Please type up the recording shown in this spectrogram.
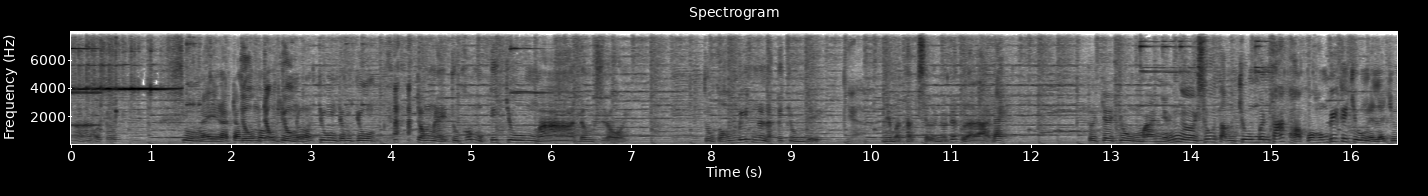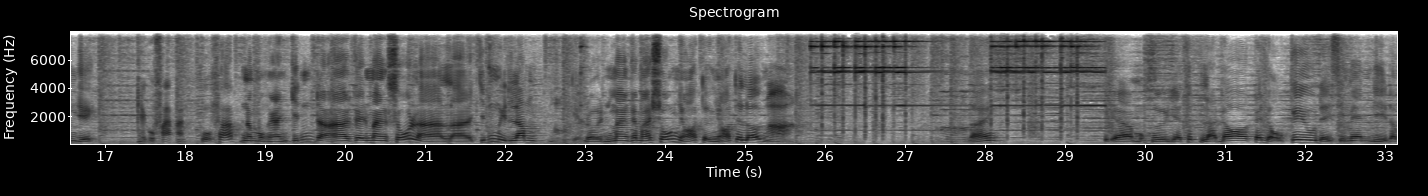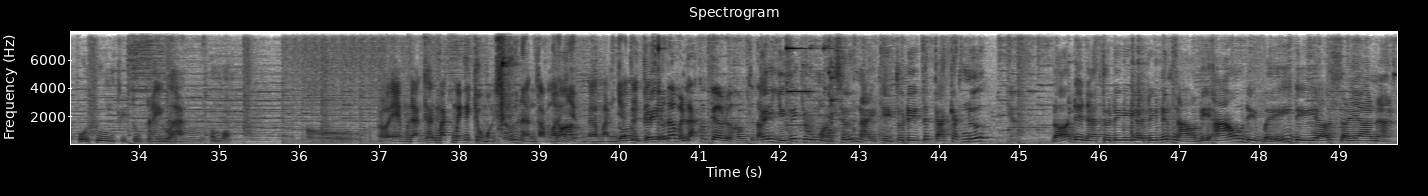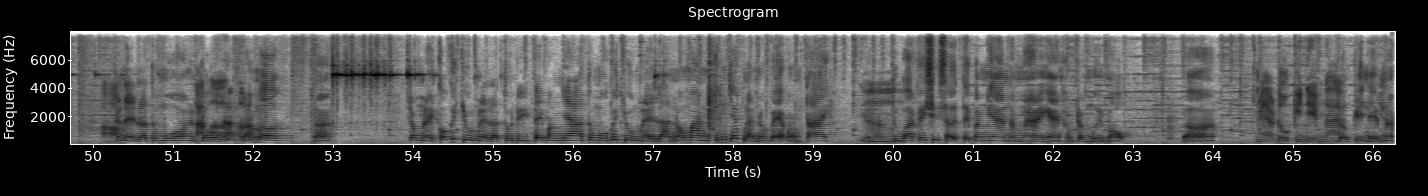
đó Mỗi thương. chuông này nó trong Chuông có trong chuông. nữa chuông trong chuông trong này tôi có một cái chuông mà đâu rồi tôi cũng không biết nó là cái chuông gì Dạ. nhưng mà thật sự nó rất là lạ đây tôi chơi chuông mà những người sưu tầm chuông bên Pháp họ cũng không biết cái chuông này là chuông gì Này của Pháp anh. của Pháp năm 1900 à, cái mang số là là 95 Ừ, dạ. rồi mang cái mã số nhỏ từ nhỏ tới lớn À. đấy à, một người giải thích là đo cái độ kêu decimen gì đó của chuông thì tôi Hay quá. rành, không Ồ. Rồi em đang thắc mắc mấy cái chuông bằng sứ nè anh Tầm ơi. Đó. Em anh giải Rồi, thích. cái cái- sứ đó mình lắc có kêu được không chú tập cái những cái chuông bằng sứ này thì tôi đi tất cả các nước Dạ. Đó đây nè tôi đi đi nước nào đi áo đi bỉ đi australia nè. À. cái này là tôi mua đồ tám ơ đó. Trong này có cái chuông này là tôi đi tây ban nha tôi mua cái chuông này là nó mang tính chất là nó vẽ bằng tay. Dạ. tôi qua cái xứ sở tây ban nha năm 2011 đó. Này là đồ kỷ niệm đó ha. đồ kỷ niệm đó.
